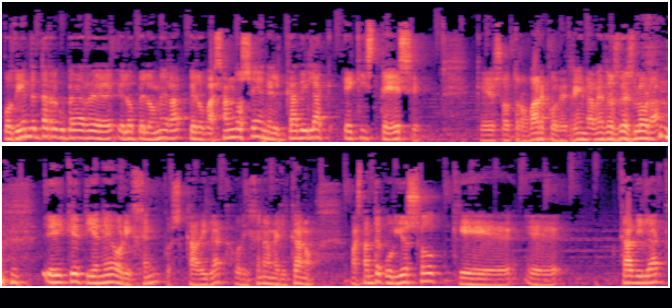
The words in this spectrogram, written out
podría intentar recuperar eh, el Opel Omega, pero basándose en el Cadillac XTS, que es otro barco de 30 metros de eslora y que tiene origen, pues Cadillac, origen americano. Bastante curioso que eh, Cadillac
